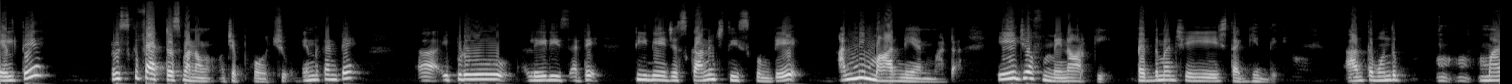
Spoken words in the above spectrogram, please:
వెళ్తే రిస్క్ ఫ్యాక్టర్స్ మనం చెప్పుకోవచ్చు. ఎందుకంటే ఇప్పుడు లేడీస్ అంటే టీనేజర్స్ కా నుంచి తీసుకుంటే అన్ని మారినాయి అనమాట ఏజ్ ఆఫ్ మెనార్కీ పెద్ద మనిషి ఏజ్ తగ్గింది. అంతకుముందు మన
